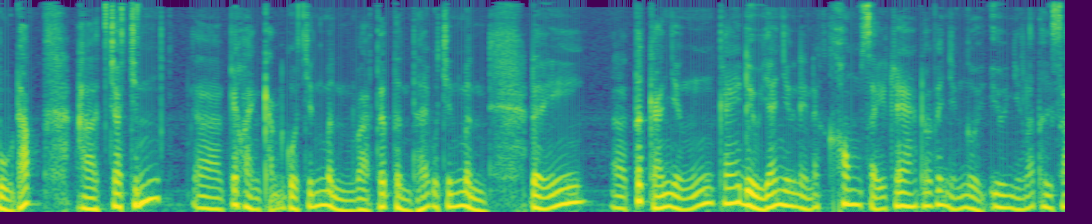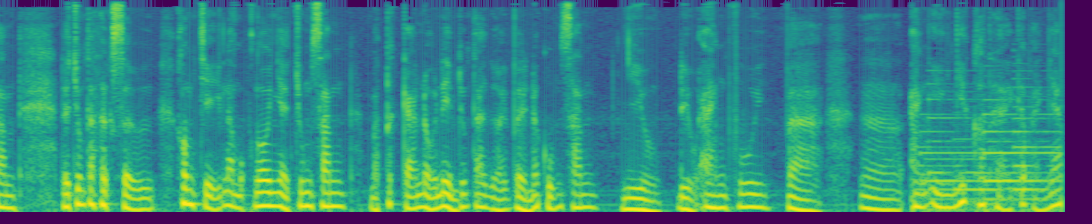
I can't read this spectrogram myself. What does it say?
bù đắp uh, cho chính uh, cái hoàn cảnh của chính mình và cái tình thế của chính mình để uh, tất cả những cái điều giá như này nó không xảy ra đối với những người yêu những lá thư xanh. Để chúng ta thực sự không chỉ là một ngôi nhà chung xanh mà tất cả nỗi niềm chúng ta gửi về nó cũng xanh nhiều điều an vui và uh, an yên nhất có thể các bạn nhé.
